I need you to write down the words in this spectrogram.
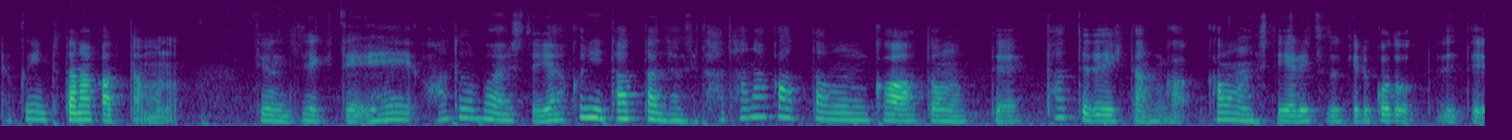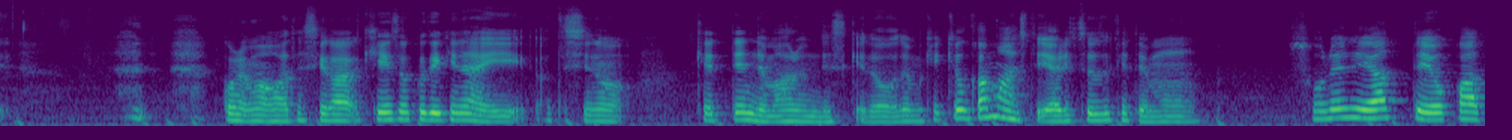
役に立たなかったものっていうの出てきてえー、アドバイスで役に立ったんじゃなくて立たなかったもんかと思ってパッて出てきたのが我慢してやり続けることって出て これまあ私が継続できない私の欠点でもあるんですけどでも結局我慢してやり続けてもそれでやってよかっ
